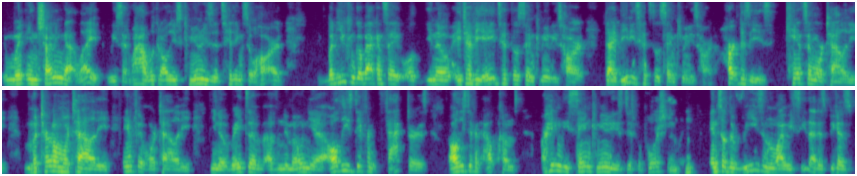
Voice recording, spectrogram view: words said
when in shining that light, we said, wow, look at all these communities that's hitting so hard but you can go back and say, well, you know, HIV AIDS hit those same communities hard. Diabetes hits those same communities hard. Heart disease, cancer mortality, maternal mortality, infant mortality, you know, rates of, of pneumonia, all these different factors, all these different outcomes are hitting these same communities disproportionately. mhm, And so the reason why we see that is because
